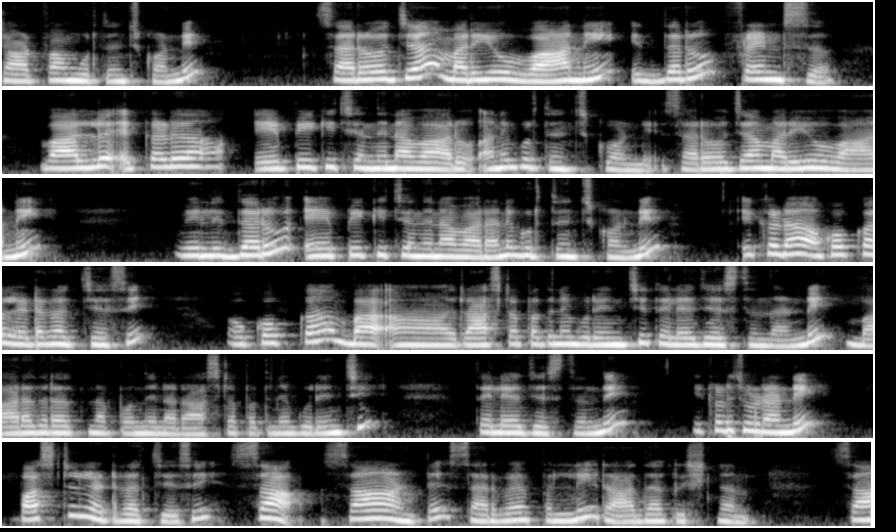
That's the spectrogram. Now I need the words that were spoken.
షార్ట్ ఫామ్ గుర్తుంచుకోండి. సరోజ మరియు వాణి ఇద్దరు ఫ్రెండ్స్ వాళ్ళు ఎక్కడ ఏపీకి చెందినవారు అని గుర్తుంచుకోండి. సరోజ మరియు వాణి వీళ్ళిద్దరూ ఏపీకి చెందినవారు అని గుర్తుంచుకోండి. ఇక్కడ ఒక్కొక్క లెటర్ వచ్చేసి ఒక్కొక్క బా రాష్ట్రపతిని గురించి తెలియజేస్తుందండి. భారతరత్న పొందిన రాష్ట్రపతిని గురించి తెలియజేస్తుంది. ఇక్కడ చూడండి. ఫస్ట్ లెటర్ వచ్చేసి సా. సా అంటే సర్వేపల్లి రాధాకృష్ణన్. సా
